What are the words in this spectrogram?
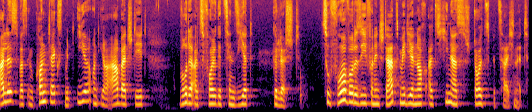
Alles, was im Kontext mit ihr und ihrer Arbeit steht, wurde als Folge zensiert, gelöscht. Zuvor wurde sie von den Staatsmedien noch als Chinas Stolz bezeichnet.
